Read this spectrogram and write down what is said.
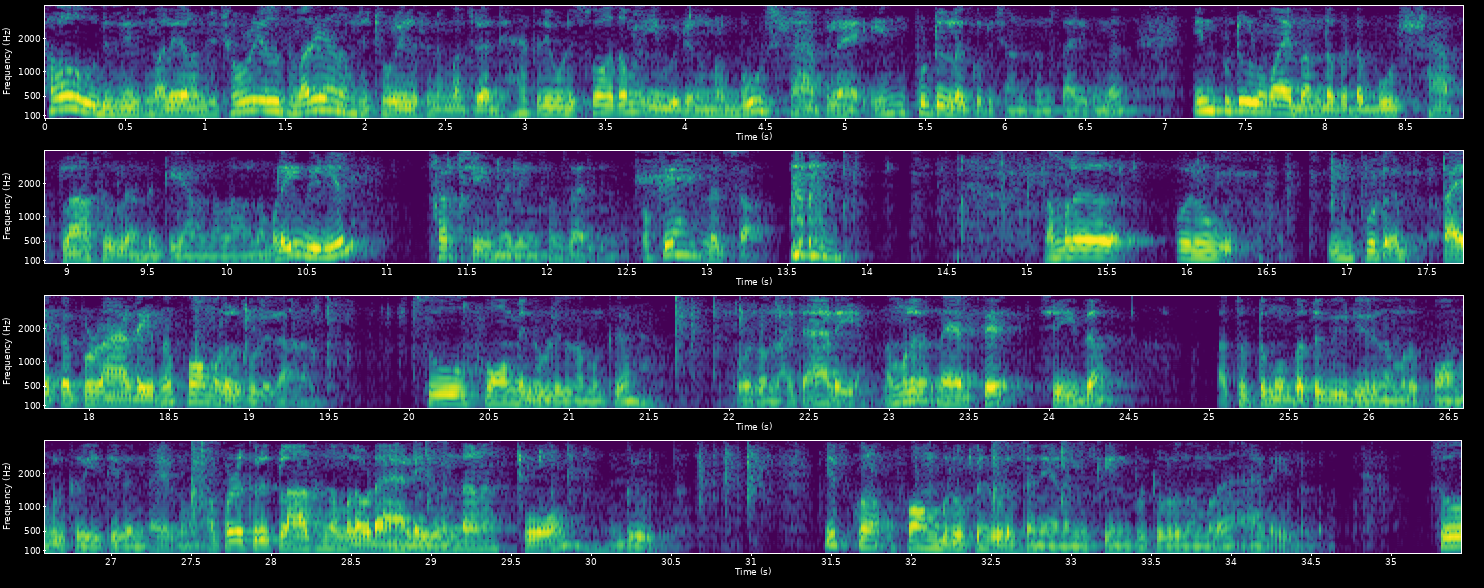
Hello this is Malayalam tutorials Malayalam ട്യൂട്ടോറിയൽസിന്റെ മറ്റൊരു അധ്യായത്തിലൂടെ സ്വാഗതം. ഈ വീഡിയോ നമ്മൾ ബൂട്ട് സ്ട്രാപ്പിലെ ഇൻപുട്ടുകളെ കുറിച്ചാണ് സംസാരിക്കുന്നത്. ഇൻപുട്ടുകളുമായി ബന്ധപ്പെട്ട ബൂട്ട് സ്ട്രാപ്പ് ക്ലാസ്സുകൾ എന്തൊക്കെയാണെന്നുള്ളതാണ് നമ്മൾ ഈ വീഡിയോയിൽ ചർച്ച ചെയ്യുന്ന അല്ലെങ്കിൽ സംസാരിക്കുന്നത്. ഓക്കെ ലെറ്റ് സ്റ്റാർട്ട് നമ്മൾ ഒരു ഇൻപുട്ട് ടൈപ്പ് എപ്പോഴും ആഡ് ചെയ്യുന്നത് ഫോമുകൾക്കുള്ളിലാണ്. സോ ഫോമിന്റെ ഉള്ളിൽ നമുക്ക് ഓരോന്നായിട്ട് ആഡ് ചെയ്യാം. നമ്മൾ നേരത്തെ ചെയ്ത തൊട്ട് മുമ്പത്തെ വീഡിയോയിൽ നമ്മൾ ഫോമുകൾ ക്രിയേറ്റ് ചെയ്തിട്ടുണ്ടായിരുന്നു. അപ്പോഴൊക്കെ ഒരു ക്ലാസ് നമ്മൾ അവിടെ ആഡ് ചെയ്തു. എന്താണ്? ഫോം ഗ്രൂപ്പ് ഇഫ് ഫോം ഗ്രൂപ്പിന്റെ ഉള്ളിൽ തന്നെയാണ് മിക്ക ഇൻപുട്ടുകളും നമ്മൾ ആഡ് ചെയ്യുന്നത്. സോ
